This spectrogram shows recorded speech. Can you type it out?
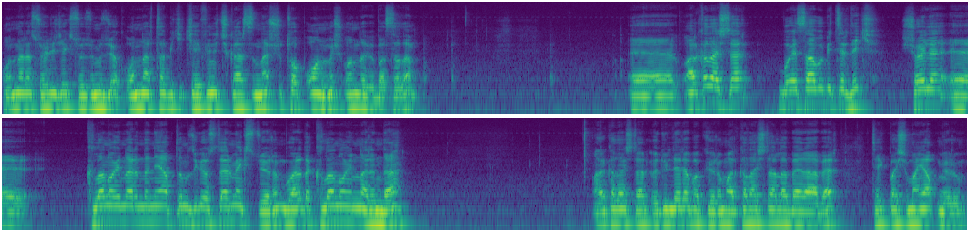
Onlara söyleyecek sözümüz yok. Onlar tabii ki keyfini çıkarsınlar. Şu top 10'muş. Onu da bir basalım. Ee, arkadaşlar bu hesabı bitirdik. Şöyle e, klan oyunlarında ne yaptığımızı göstermek istiyorum. Bu arada klan oyunlarında arkadaşlar ödüllere bakıyorum. Arkadaşlarla beraber tek başıma yapmıyorum.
